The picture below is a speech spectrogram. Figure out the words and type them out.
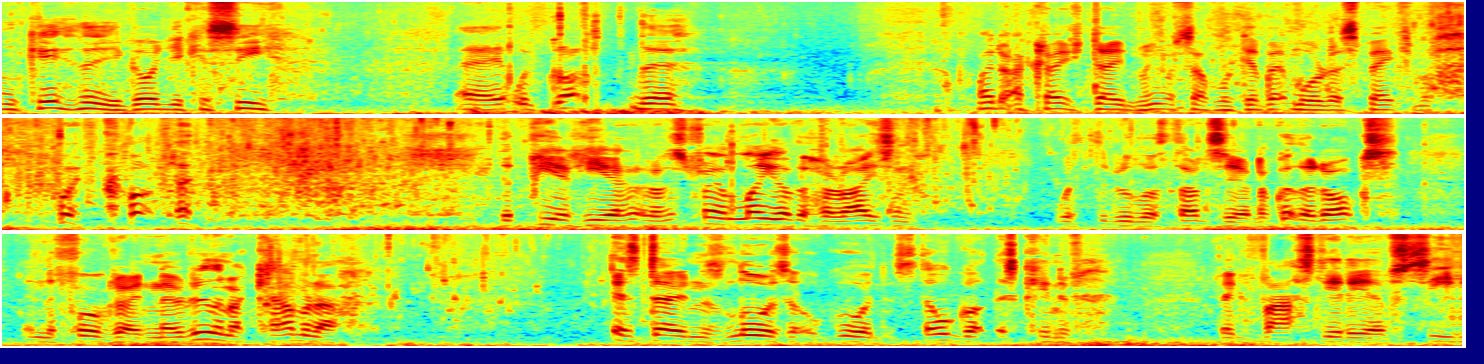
Okay, there you go. You can see uh, we've got the. Why don't I crouch down, make myself look a bit more respectable? we've got the, the pier here, and I'm just trying to line up the horizon with the rule of thirds there. And I've got the rocks in the foreground. Now, really, my camera is down as low as it'll go, and it's still got this kind of big vast area of sea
